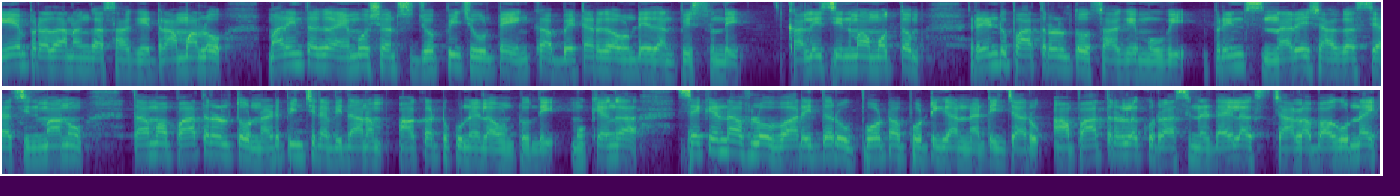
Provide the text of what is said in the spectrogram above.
గేమ్ ప్రధానంగా సాగే డ్రామాలో మరింతగా ఎమోషన్స్ జొప్పించి ఉంటే ఇంకా బెటర్గా ఉండేదనిపిస్తుంది. ఖాళీ సినిమా మొత్తం రెండు పాత్రలతో సాగే మూవీ. ప్రిన్స్ నరేష్ అగస్త్య సినిమాను తమ పాత్రలతో నడిపించిన విధానం ఆకట్టుకునేలా ఉంటుంది. ముఖ్యంగా సెకండ్ హాఫ్లో వారిద్దరూ పోటాపోటీగా నటించారు. ఆ పాత్రలకు రాసిన డైలాగ్స్ చాలా బాగున్నాయి.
